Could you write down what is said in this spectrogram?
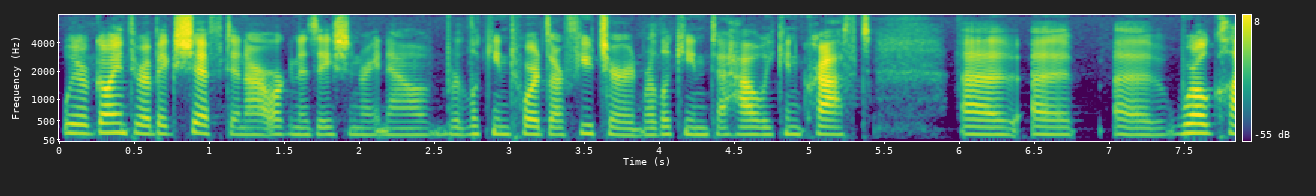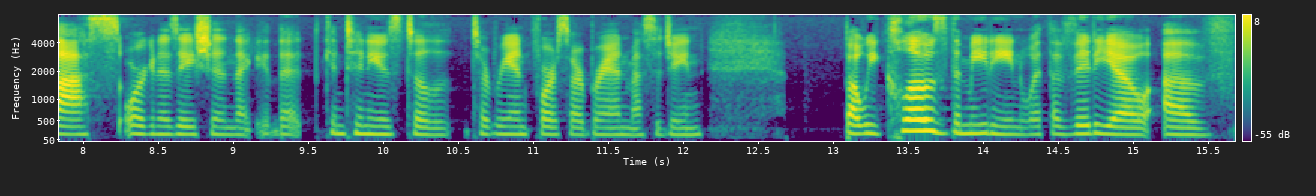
we were going through a big shift in our organization right now. We're looking towards our future, and we're looking to how we can craft a, a, a world class organization that that continues to to reinforce our brand messaging but we closed the meeting with a video of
